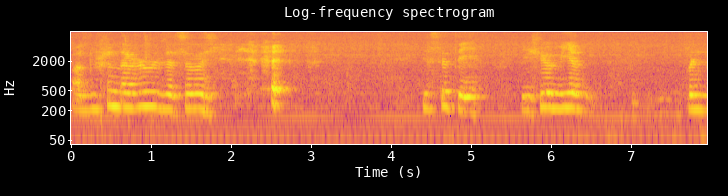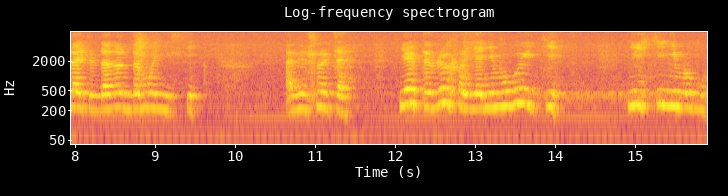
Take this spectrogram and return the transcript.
А душа нажусь за целый и сытые. Еще меня придачу дадут домой нести. А весной-то снег-то вышло, я не могу идти. Нести не могу.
